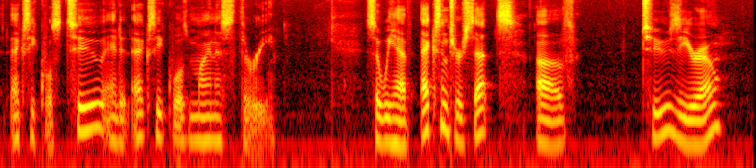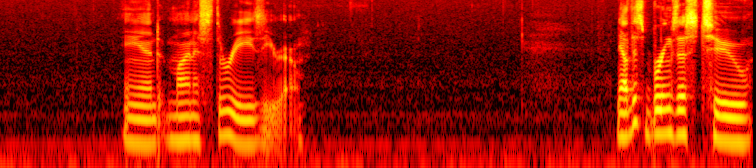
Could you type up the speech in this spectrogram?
at x equals 2 and at x equals minus 3. So we have x-intercepts of 2, 0 and minus 3, 0. Now this brings us to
